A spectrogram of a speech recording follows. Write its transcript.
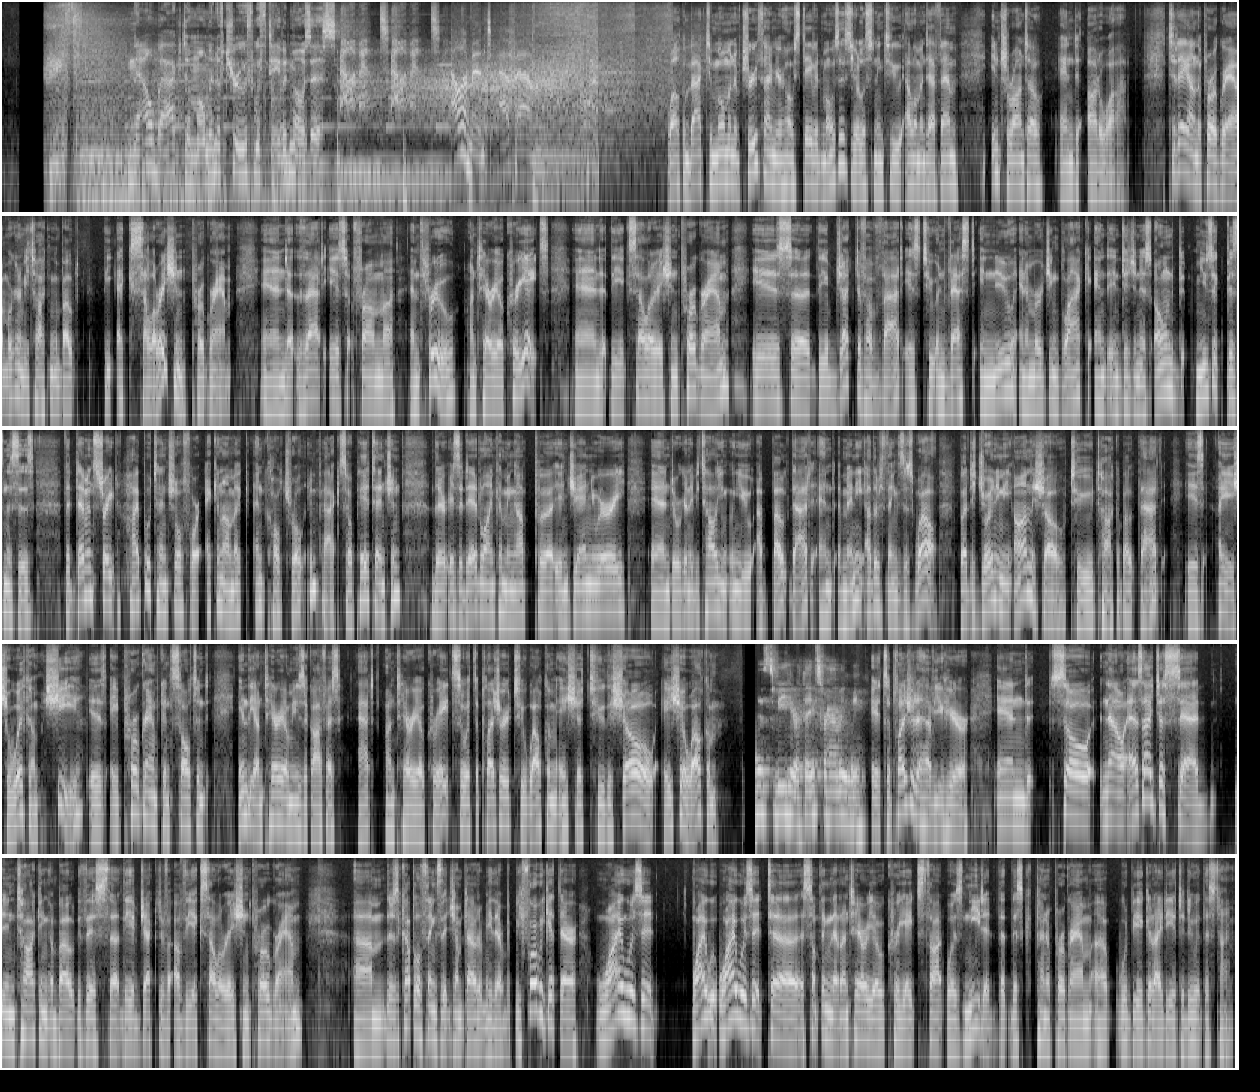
Now back to Moment of Truth with David Moses. ELMNT. ELMNT. ELMNT FM. Welcome back to Moment of Truth. I'm your host, David Moses. You're listening to ELMNT FM in Toronto and Ottawa. Today on the program, we're going to be talking about the Acceleration Program, and that is from uh, and through Ontario Creates. And the Acceleration Program is uh, the objective of that is to invest in new and emerging Black and Indigenous owned b- music businesses that demonstrate high potential for economic and cultural impact. So pay attention. There is a deadline coming up uh, in January, and we're going to be telling you about that and many other things as well. But joining me on the show to talk about that is Aisha Wickham. She is a program consultant in the Ontario Music Office at Ontario Create. So it's a pleasure to welcome Aisha to the show. Aisha, welcome. Nice to be here. Thanks for having me. It's a pleasure to have you here. And so now, as I just said in talking about this, uh, the objective of the acceleration program, um, there's a couple of things that jumped out at me there. But before we get there, why was it? Why, why was it uh, something that Ontario Creates thought was needed, that this kind of program uh, would be a good idea to do at this time?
